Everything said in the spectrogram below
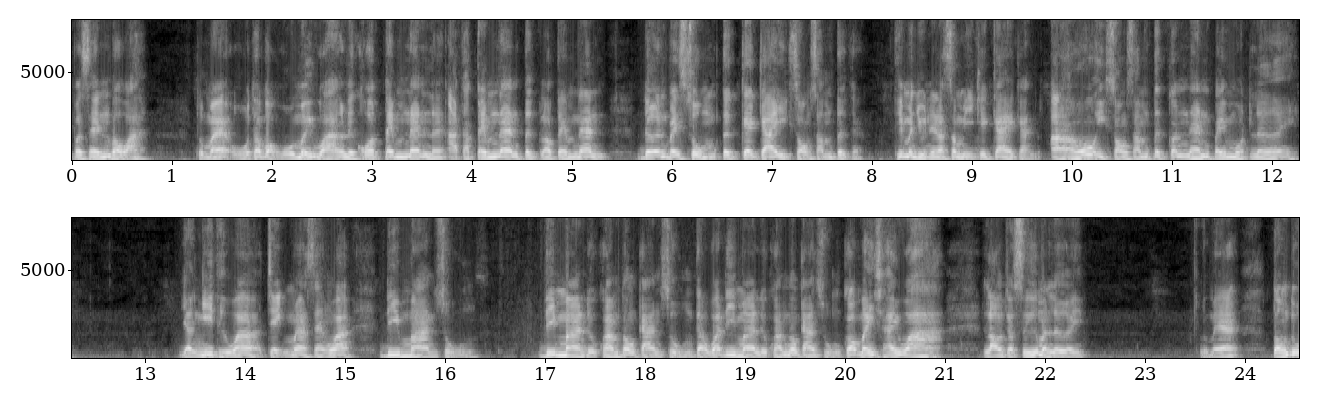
20%เปล่าวะ ถูกไหมโอ้โหถ้าบอกโอ้โหไม่ว่างเลยโคตรเต็มแน่นเลยอาจจะเต็มแน่น ตึกเราเต็มแน่น เดินไปสุ่มตึกใกล้ๆอีกสองสามตึกอะที่มันอยู่ในรัศมีใกล้ ๆ กัน เอาอีกสองสามตึกก็แน่นไปหมดเลย อย่างนี้ถือว่าเจ๋งมากแสดงว่าดีมานสูงดีมานหรือความต้องการสูง แต่ว่าดีมานหรือความต้องการสูงก็ไม่ใช่ว่า เราจะซื้อมันเลยถูกไหมต้องดู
